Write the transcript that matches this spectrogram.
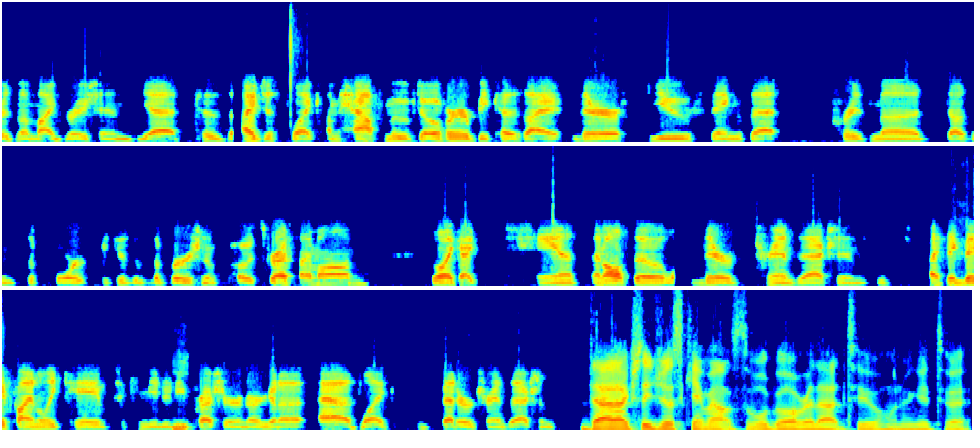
Prisma migrations yet because I just like I'm half moved over because I there are a few things that Prisma doesn't support because of the version of Postgres I'm on. So like I can't, and also their transactions. I think they finally caved to community pressure and are gonna add like better transactions. That actually just came out, so we'll go over that too when we get to it.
